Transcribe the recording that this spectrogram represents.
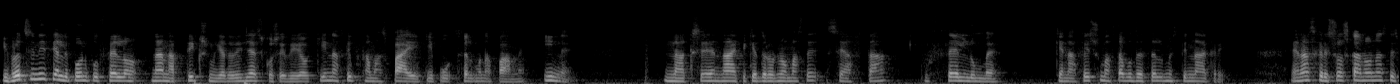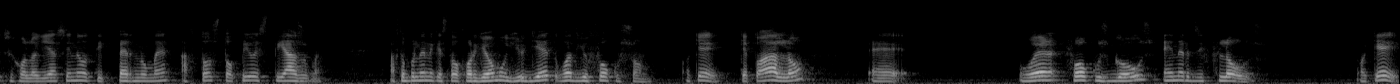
Η πρώτη συνήθεια λοιπόν που θέλω να αναπτύξουμε για το 2022 και είναι αυτή που θα μας πάει εκεί που θέλουμε να πάμε, είναι να, ξε, να επικεντρωνόμαστε σε αυτά που θέλουμε και να αφήσουμε αυτά που δεν θέλουμε στην άκρη. Ένας χρυσός κανόνας της ψυχολογίας είναι ότι παίρνουμε αυτό στο οποίο εστιάζουμε. Αυτό που λένε και στο χωριό μου, you get what you focus on. Okay. Και το άλλο, ε, where focus goes, energy flows. Okay.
